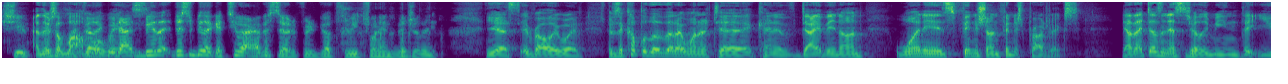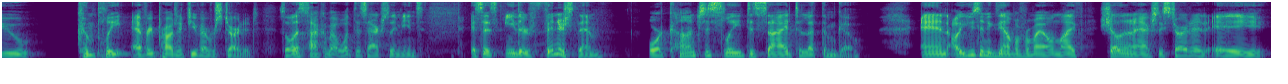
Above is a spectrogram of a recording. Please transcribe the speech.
Shoot. And there's a lot I feel more like we'd have ways. to be like, this would be like a two hour episode if we go through each one individually. Yes, it probably would. There's a couple though that I wanted to kind of dive in on. One is finish unfinished projects. Now that doesn't necessarily mean that you complete every project you've ever started. So let's talk about what this actually means. It says either finish them or consciously decide to let them go. And I'll use an example from my own life. Sheldon and I actually started a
